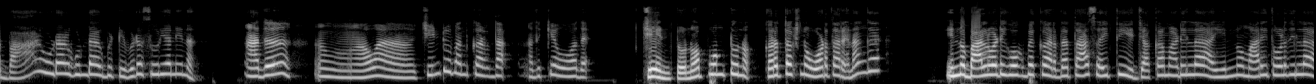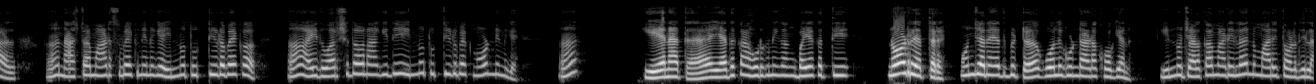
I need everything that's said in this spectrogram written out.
ಬಾಳ ಉಡಾಳ್ ಗುಂಡ ಆಗ್ಬಿಟ್ಟಿ ಬಿಡ ಸೂರ್ಯ ನೀನ. ಅದ ಅವ ಚಿಂಟು ಬಂದ್ ಕರ್ದ. ಅದಕ್ಕೆ ಹೋದೆ. ಚಿಂಟುನೋ ಪುಂಟುನೋ, ಕರೆದ ತಕ್ಷಣ ಓಡ್ತಾರೆ ನಂಗೆ. ಇನ್ನು ಬಾಲ್ವಾಡಿಗೆ ಹೋಗ್ಬೇಕು, ಅರ್ಧ ತಾಸು ಐತಿ. ಜಕ ಮಾಡಿಲ್ಲ, ಇನ್ನು ಮಾರಿ ತೊಳೆದಿಲ್ಲ. ನಾಷ್ಟ ಮಾಡಿಸ್ಬೇಕು ನಿನಗೆ, ಇನ್ನು ತುತ್ತಿಡ್ಬೇಕು ಐದು ವರ್ಷದವನಾಗಿದ್ದಿ, ಇನ್ನು ತುತ್ತಿಡ್ಬೇಕು ನೋಡಿ ನಿನಗೆ. ಏನಾತ, ಎದಕ್ಕ ಹುಡುಗನಿಗೆ ಹಂಗೆ ಬಯಕತ್ತಿ? ನೋಡ್ರಿ ಅತ್ತಾರೆ, ಮುಂಜಾನೆ ಎದ್ಬಿಟ್ಟು ಗೋಲಿ ಗುಂಡ ಆಡಕ್ಕೆ ಹೋಗ್ಯಾನ. ಇನ್ನು ಜಳಕ ಮಾಡಿಲ್ಲ, ಇನ್ನು ಮಾರಿ ತೊಳೆದಿಲ್ಲ.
